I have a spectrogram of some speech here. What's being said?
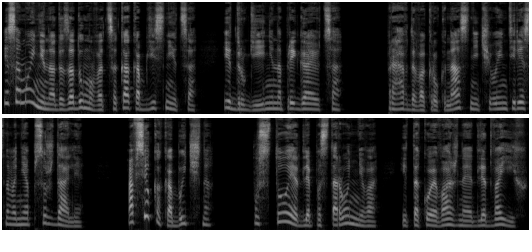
И самой не надо задумываться, как объясниться, и другие не напрягаются. Правда, вокруг нас ничего интересного не обсуждали. А все как обычно. Пустое для постороннего и такое важное для двоих.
